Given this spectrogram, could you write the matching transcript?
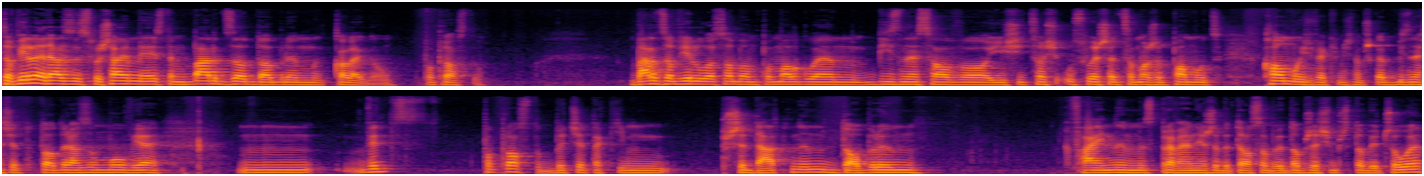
to wiele razy słyszałem, ja jestem bardzo dobrym kolegą, po prostu. Bardzo wielu osobom pomogłem biznesowo, jeśli coś usłyszę, co może pomóc komuś w jakimś na przykład biznesie, to, to od razu mówię. Mm, więc po prostu bycie takim przydatnym, dobrym, fajnym, sprawianie, żeby te osoby dobrze się przy Tobie czuły.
